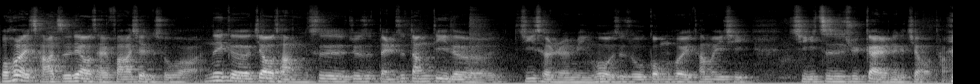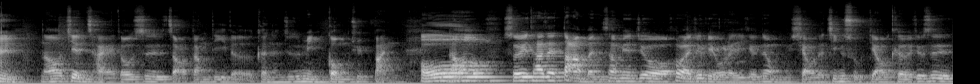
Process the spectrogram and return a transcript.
我后来查资料才发现说啊，那个教堂是就是等于是当地的基层人民或者是说工会他们一起。集资去盖那个教堂，然后建材都是找当地的，可能就是民工去搬。哦，然后所以他在大门上面就后来就留了一个那种小的金属雕刻，就是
